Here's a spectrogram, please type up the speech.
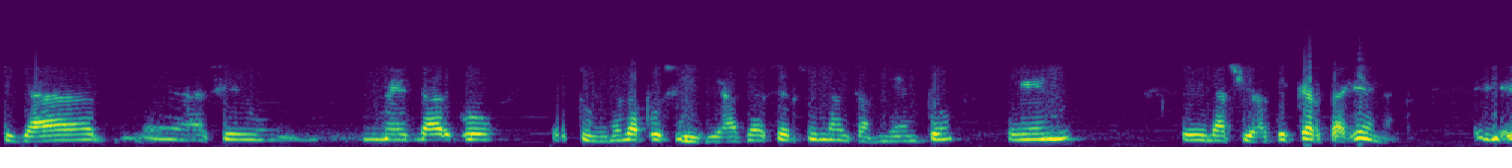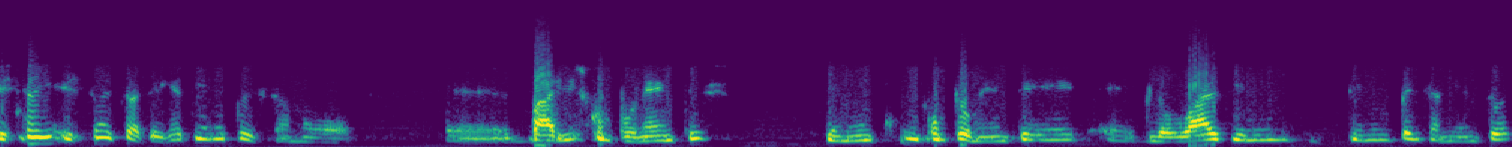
que ya eh, hace un mes largo eh, tuvimos la posibilidad de hacer su lanzamiento en la ciudad de Cartagena. Esta, esta estrategia tiene pues como varios componentes, tiene un, componente global, tiene un tiene un pensamiento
